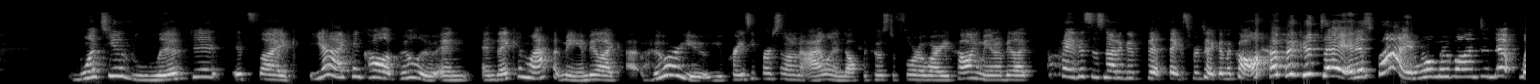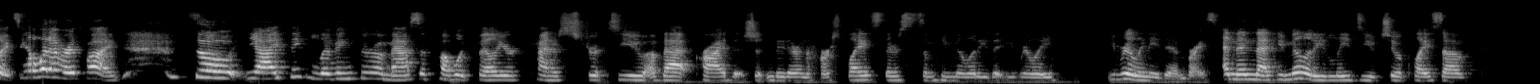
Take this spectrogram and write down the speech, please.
once you've lived it, it's like, yeah, I can call up Hulu and and they can laugh at me and be like, "Who are you? You crazy person on an island off the coast of Florida? Why are you calling me?" And I'll be like, "Okay, this is not a good fit. Thanks for taking the call. Have a good day." And it's fine. We'll move on to Netflix. You know, whatever. It's fine. So yeah, I think living through a massive public failure kind of strips you of that pride that shouldn't be there in the first place. There's some humility that you really you really need to embrace, and then that humility leads you to a place of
